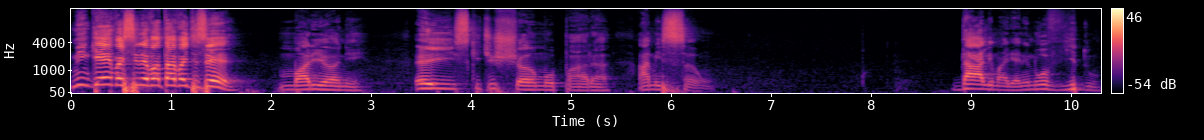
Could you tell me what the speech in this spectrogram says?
Ninguém vai se levantar e vai dizer: Mariane, eis que te chamo para a missão. Dá-lhe, Mariane, no ouvido.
